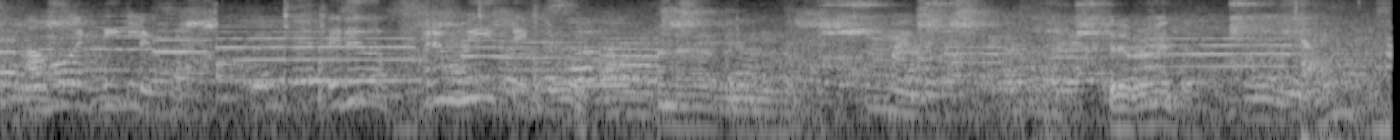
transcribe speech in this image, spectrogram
Amor, dilo. Pero promete. Promete. Te lo prometo. Ya.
